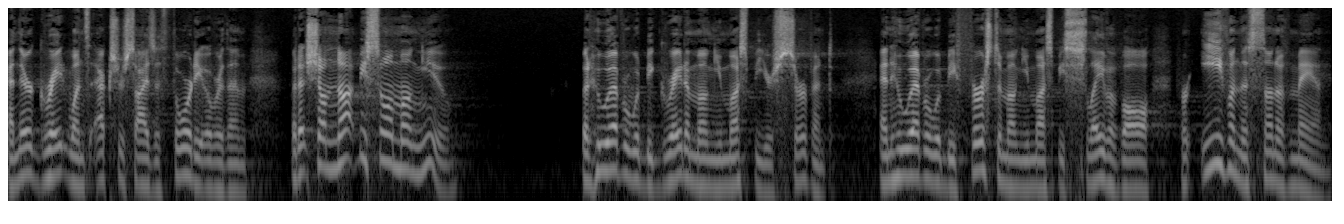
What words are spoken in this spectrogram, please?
and their great ones exercise authority over them. But it shall not be so among you. But whoever would be great among you must be your servant, and whoever would be first among you must be slave of all. For even the Son of Man,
